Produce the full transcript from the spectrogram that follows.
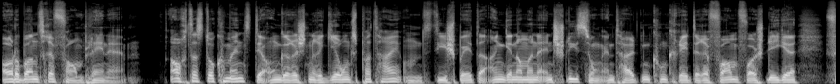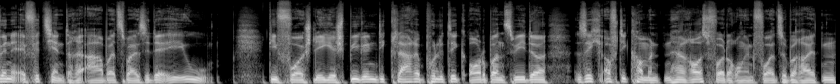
Orbans Reformpläne. Auch das Dokument der ungarischen Regierungspartei und die später angenommene Entschließung enthalten konkrete Reformvorschläge für eine effizientere Arbeitsweise der EU. Die Vorschläge spiegeln die klare Politik Orbans wider, sich auf die kommenden Herausforderungen vorzubereiten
